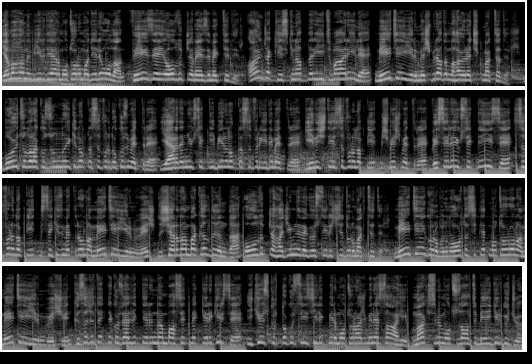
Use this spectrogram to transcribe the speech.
Yamaha'nın bir diğer motor modeli olan FZ'ye oldukça benzemektedir. Ancak keskin hatları itibariyle MT25 bir adım daha öne çıkmaktadır. Boyut olarak uzunluğu 2.09 metre, yerden yüksekliği 1.07 metre, genişliği 0.75 metre ve sele yüksekliği ise 0.78 metre olan MT25 dışarıdan bakıldığında oldukça hacimli ve gösterişli durmaktadır. MT grubunun orta siklet motoru olan MT25'in kısaca teknik özelliklerinden bahsetmek gerekirse 249 cc'lik bir motor hacmine sahip, maksimum 36 beygir gücü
